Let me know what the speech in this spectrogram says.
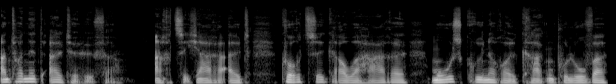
Antoinette Altehöfer, 80 Jahre alt, kurze graue Haare, moosgrüner Rollkragenpullover,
